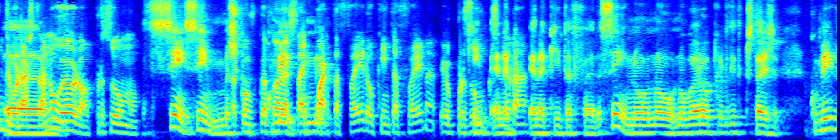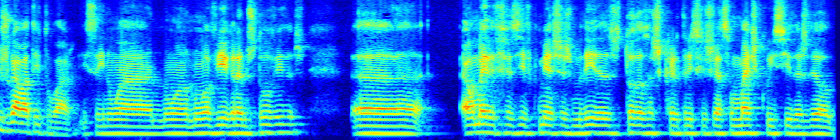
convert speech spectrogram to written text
Deverá estar no Euro, presumo. Sim, sim, mas. A convocatória está em quarta-feira ou quinta-feira? Eu presumo quinta, que é na, é na quinta-feira. Sim, no, no, no, Euro acredito que esteja. Comigo jogava a titular, isso aí não, há, não, não havia grandes dúvidas. Uh, é um meio defensivo que mexe as medidas, todas as características que já são mais conhecidas dele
